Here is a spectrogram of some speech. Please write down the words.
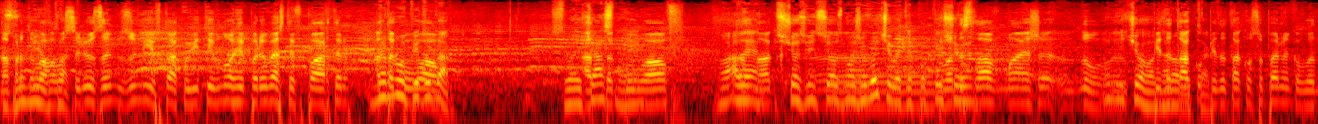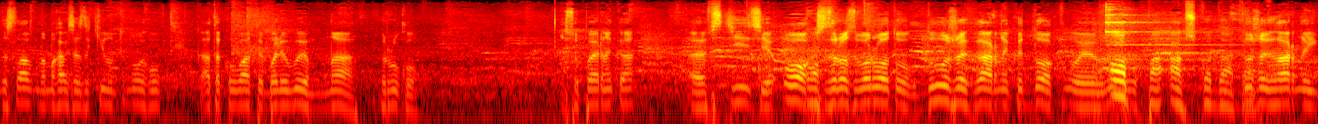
На противагу. Василю зумів так увійти в ноги, перевести в партер. Нирнув під Атакував, удар. Своєчасно. атакував. Ну, але Однак, щось він з цього е, зможе вичавити, поки що він Владислав майже ну, Ну, нічого під атаку так. під атаку суперника Владислав намагався закинути ногу, атакувати больовим на руку суперника. Е, В стійці, ох, Ох. з розвороту, дуже гарний кидок. Опа, ах, шкода. Дуже гарний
